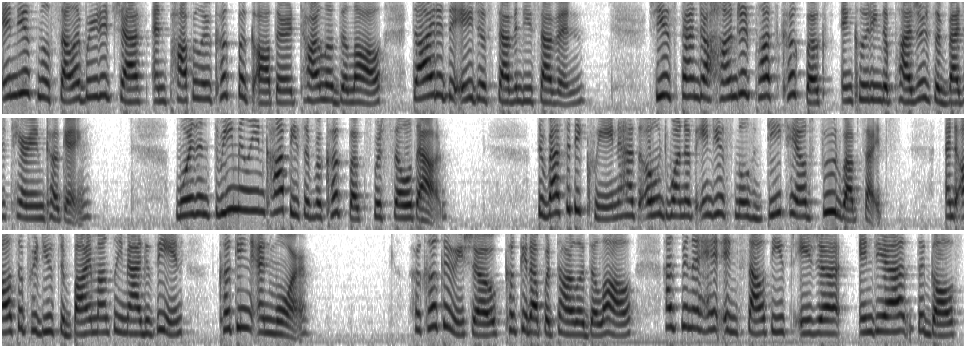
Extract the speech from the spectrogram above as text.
India's most celebrated chef and popular cookbook author Tarla Dalal died at the age of 77. She has penned 100 plus cookbooks, including The Pleasures of Vegetarian Cooking. More than 3 million copies of her cookbooks were sold out. The Recipe Queen has owned one of India's most detailed food websites and also produced a bi-monthly magazine, Cooking and More. Her cookery show, Cook It Up with Tarla Dalal, has been a hit in Southeast Asia, India, the Gulf,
